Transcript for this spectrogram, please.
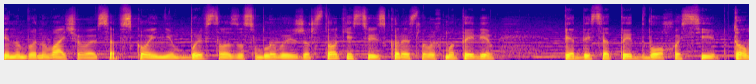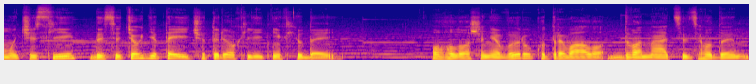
Він обвинувачувався в скоєнні вбивства з особливою жорстокістю і з корисливих мотивів 52 осіб, в тому числі 10 дітей і 4 літніх людей. Оголошення вироку тривало 12 годин.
